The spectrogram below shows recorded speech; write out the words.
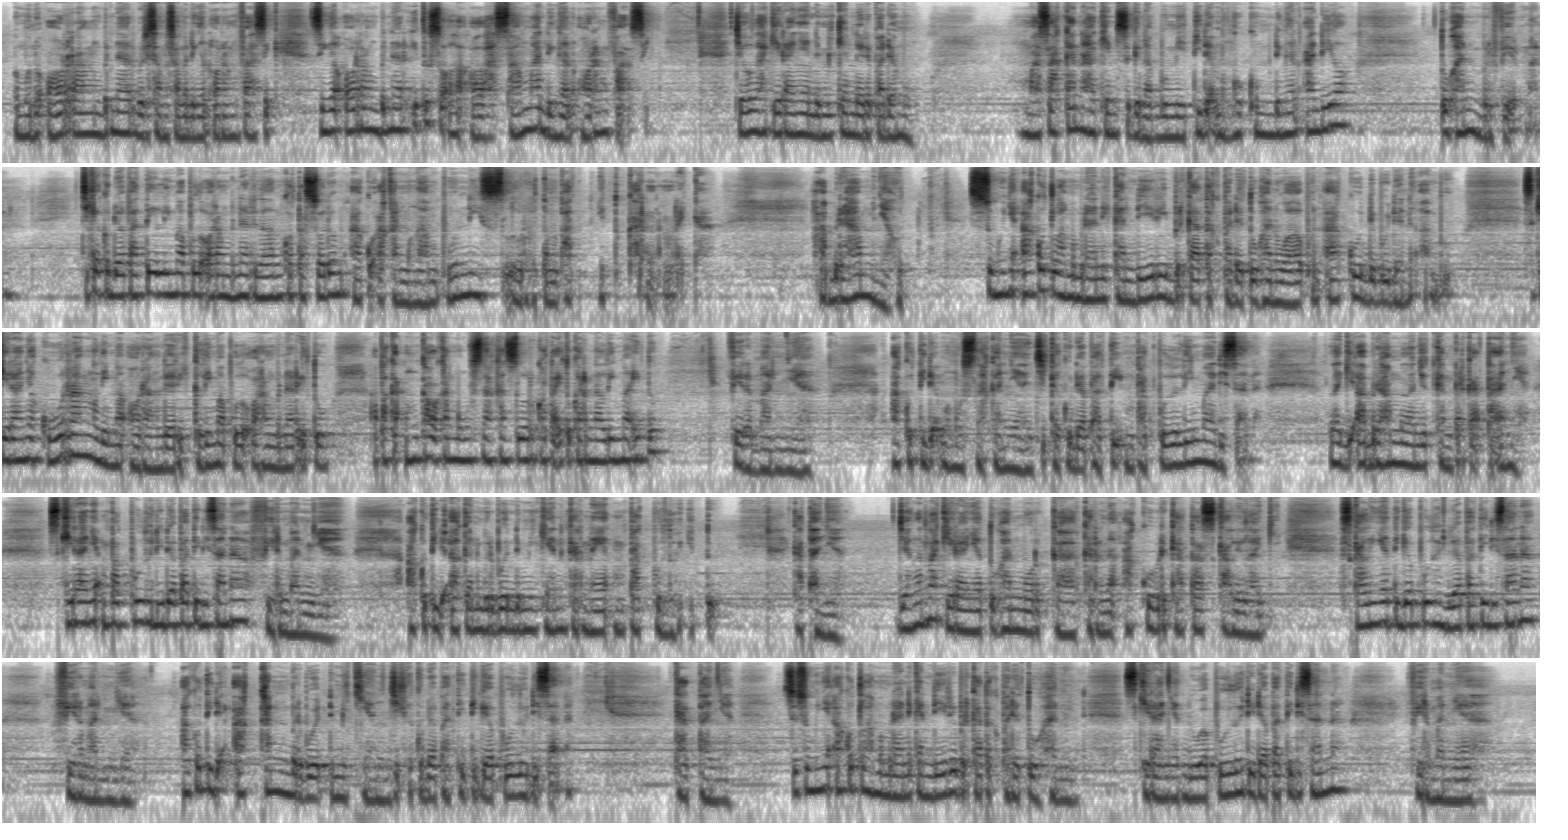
Membunuh orang benar bersama-sama dengan orang fasik, sehingga orang benar itu seolah-olah sama dengan orang fasik. Jauhlah kiranya yang demikian daripadamu. Masakan hakim segenap bumi tidak menghukum dengan adil? Tuhan berfirman, jika kudapati 50 orang benar dalam kota Sodom, aku akan mengampuni seluruh tempat itu karena mereka. Abraham menyahut, Sesungguhnya aku telah memberanikan diri berkata kepada Tuhan walaupun aku debu dan abu. Sekiranya kurang lima orang dari kelima puluh orang benar itu, apakah engkau akan memusnahkan seluruh kota itu karena lima itu? Firmannya, aku tidak memusnahkannya jika kudapati empat puluh lima di sana. Lagi Abraham melanjutkan perkataannya, Sekiranya 40 didapati di sana, firmannya, aku tidak akan berbuat demikian karena yang 40 itu. Katanya, janganlah kiranya Tuhan murka karena aku berkata sekali lagi, Sekalinya 30 didapati di sana, firmannya, aku tidak akan berbuat demikian jika kudapati 30 di sana. Katanya, sesungguhnya aku telah memberanikan diri berkata kepada Tuhan, sekiranya 20 didapati di sana, firmannya,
